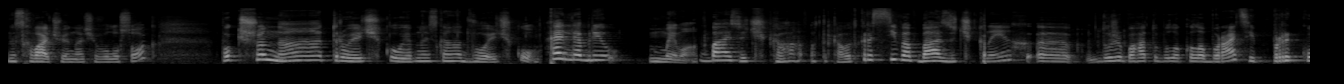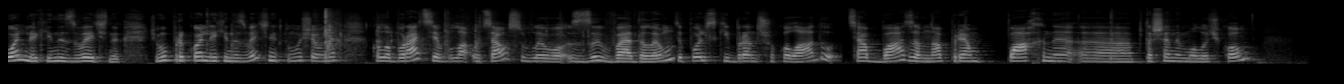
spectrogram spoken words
не схвачує, наче волосок. Поки що на троєчку, я б навіть сказала на двоєчку. Гель брів мимо. Базочка, отака от красива базочка. У них е, дуже багато було колаборацій, прикольних і незвичних. Чому прикольних і незвичних? Тому що у них колаборація була оця особливо з Веделем. Це польський бренд шоколаду. Ця база вона прям пахне е, пташиним молочком.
